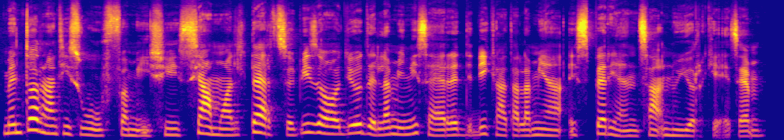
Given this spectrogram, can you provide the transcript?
Bentornati su UFF amici, siamo al terzo episodio della miniserie dedicata alla mia esperienza newyorchese.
